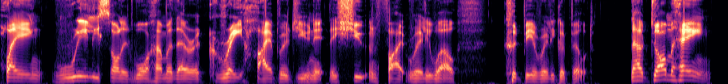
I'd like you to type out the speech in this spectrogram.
playing really solid Warhammer. They're a great hybrid unit. They shoot and fight really well. Could be a really good build. Now, Dhom-hain,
